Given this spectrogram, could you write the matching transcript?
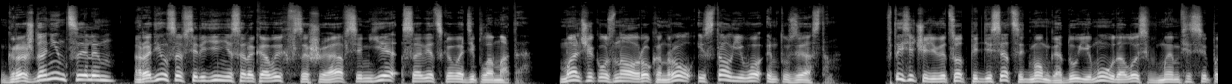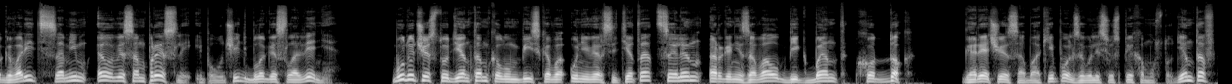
Гражданин Целин родился в середине сороковых в США в семье советского дипломата. Мальчик узнал рок-н-ролл и стал его энтузиастом. В 1957 году ему удалось в Мемфисе поговорить с самим Элвисом Пресли и получить благословение. Будучи студентом Колумбийского университета, Целен организовал биг-бенд «Хот-дог». Горячие собаки пользовались успехом у студентов,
